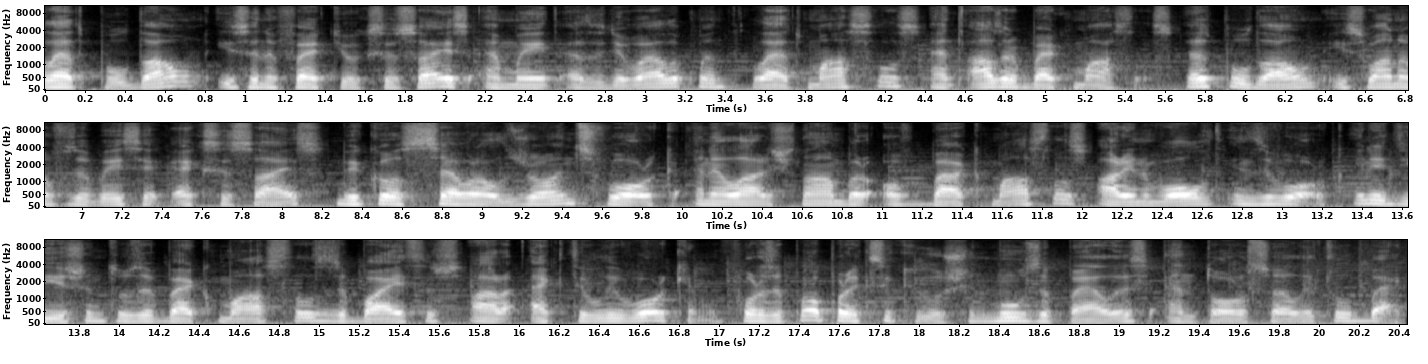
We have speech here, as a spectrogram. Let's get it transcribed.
Lat pull down is an effective exercise aimed at the development lat muscles and other back muscles. Lat pull down is one of the basic exercise because several joints work and a large number of back muscles are involved in the work. In addition to the back muscles, the biceps are actively working. For the proper execution, move the pelvis and torso a little back.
